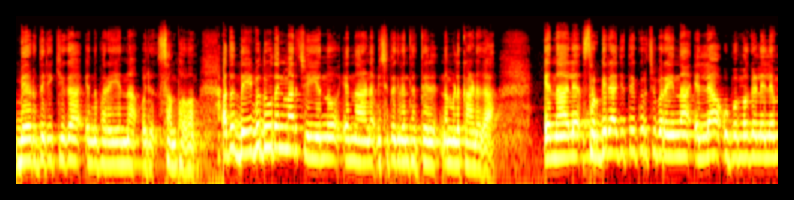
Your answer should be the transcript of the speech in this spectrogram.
വേർതിരിക്കുക എന്ന് പറയുന്ന ഒരു സംഭവം. അത് ദൈവദൂതന്മാർ ചെയ്യുന്നു എന്നാണ് വിശുദ്ധ ഗ്രന്ഥത്തിൽ നമ്മൾ കാണുക. എന്നാൽ സ്വർഗരാജ്യത്തെക്കുറിച്ച് പറയുന്ന എല്ലാ ഉപമകളിലും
